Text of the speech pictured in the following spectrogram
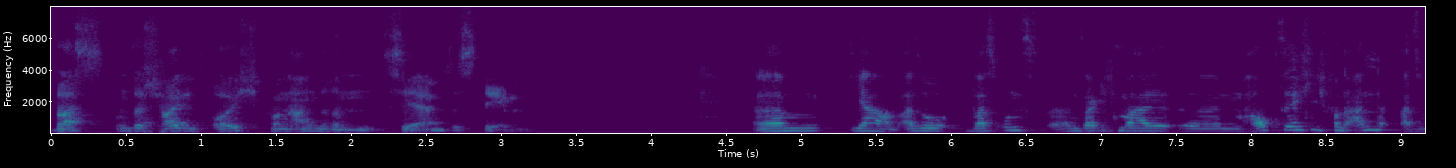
was unterscheidet euch von anderen CRM-Systemen? Ähm, ja, also was uns, äh, sage ich mal, ähm, hauptsächlich von an, also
